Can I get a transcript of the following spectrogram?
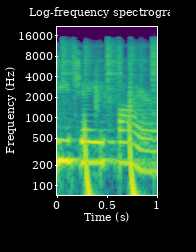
DJ Fire.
